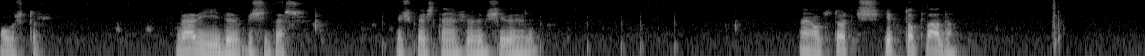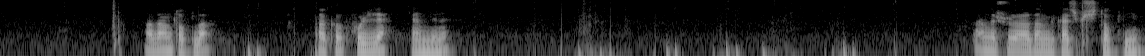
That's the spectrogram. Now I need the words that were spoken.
Oluştur. Ver yiğide bir şeyler. 3-5 tane şöyle bir şey verelim. Ha 34 kişi. Git topla adam. Adam topla. Takıl, fulle kendini. Ben de şuralardan birkaç kişi toplayayım.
